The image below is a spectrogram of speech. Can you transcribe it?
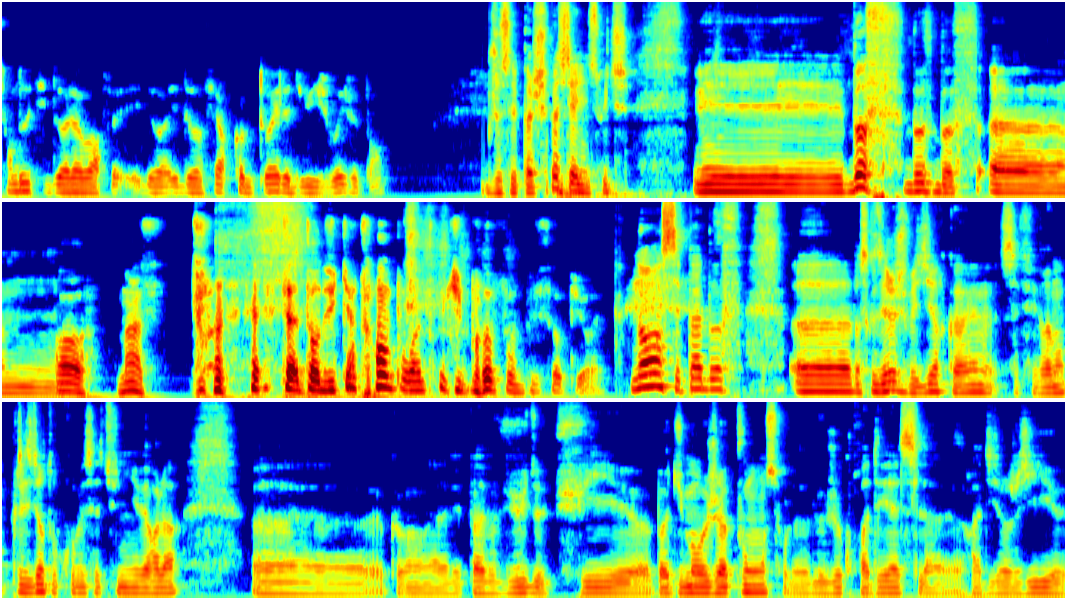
sans doute il doit l'avoir fait, il doit, faire comme toi, il a dû y jouer, je pense. Je sais pas, je sais pas s'il y a une Switch. Mais bof, bof, bof. Oh, mince. T'as attendu 4 ans pour un truc bof en plus, oh purée. Non, c'est pas bof. Euh, parce que déjà, je vais dire quand même, ça fait vraiment plaisir de retrouver cet univers-là. Euh, comme on n'avait pas vu depuis, euh, bah, du moins au Japon, sur le, jeu 3DS, la Radirji, euh,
